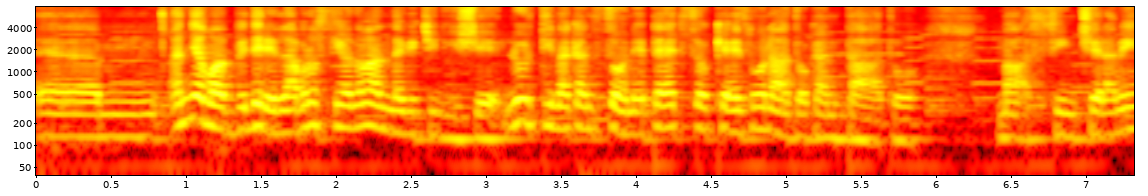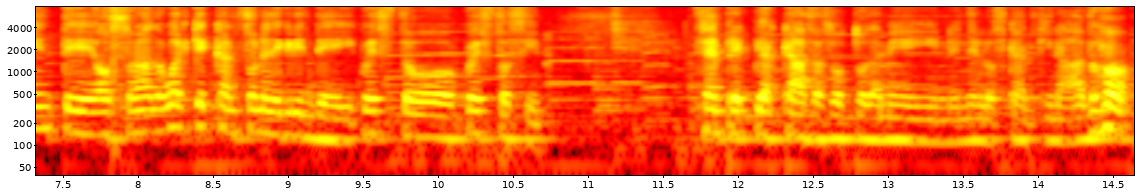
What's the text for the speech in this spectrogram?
um, andiamo a vedere la prossima domanda che ci dice l'ultima canzone, pezzo che hai suonato o cantato. Ma sinceramente ho suonato qualche canzone dei Green Day, questo, questo sì sempre qui a casa sotto da me in, nello scantinato.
